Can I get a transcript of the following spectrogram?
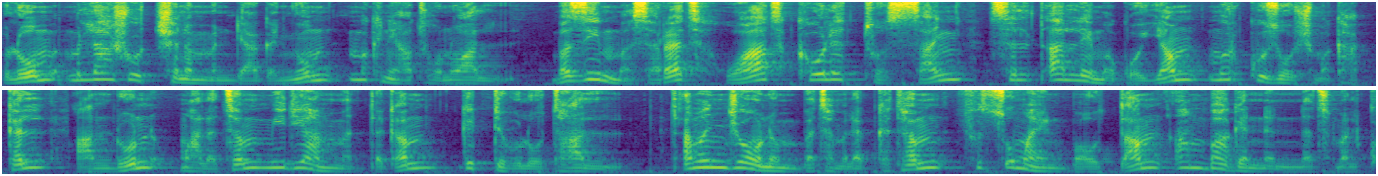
ብሎም ምላሾችንም እንዲያገኙ ምክንያት ሆኗል። በዚህም መሰረት ህወሓት ከሁለት ወሳኝ ስልጣን ላይ መቆያ ምርኩዞች መካከል አንዱን ማለትም ሚዲያን መጠቀም ግድ ብሎታል። ጠመንጃውንም በተመለከተ ፍጹም አይን ባወጣ አምባገነንነት መልኩ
